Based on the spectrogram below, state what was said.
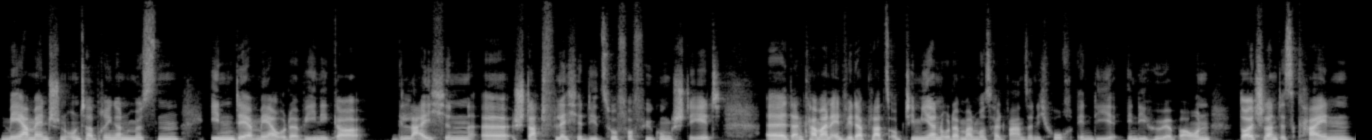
mehr Menschen unterbringen müssen in der mehr oder weniger gleichen äh, Stadtfläche, die zur Verfügung steht, äh, dann kann man entweder Platz optimieren oder man muss halt wahnsinnig hoch in die, in die Höhe bauen. Deutschland ist kein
